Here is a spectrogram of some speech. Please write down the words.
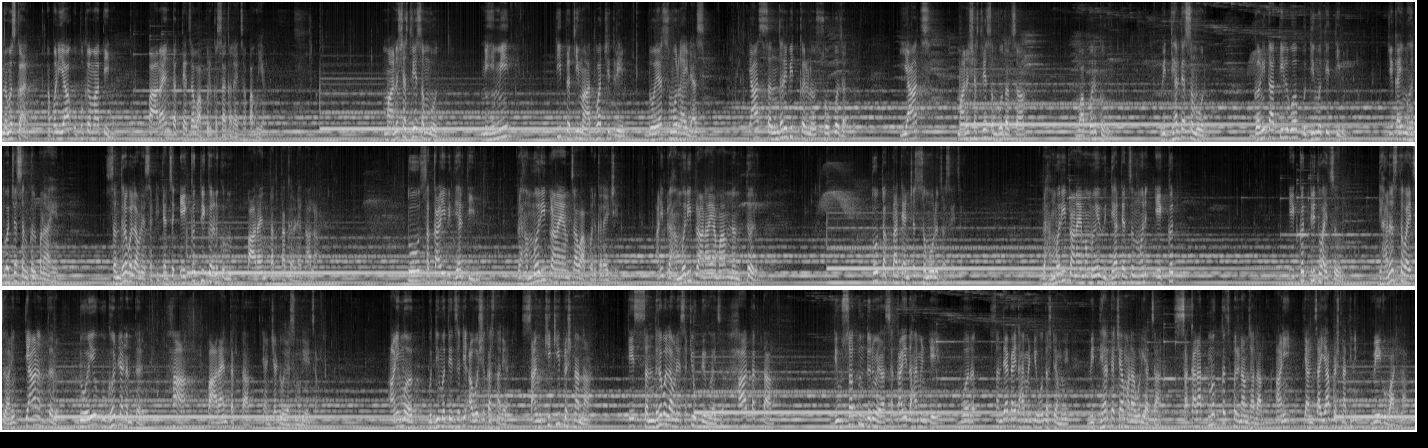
नमस्कार. आपण या उपक्रमातील पारायण तक्त्याचा वापर कसा करायचा पाहूया. मानसशास्त्रीय संबोध. नेहमी ती प्रतिमा अथवा चित्रे डोळ्यासमोर राहिल्यास त्या संदर्भित करणं सोपं जातं. याच मानसशास्त्रीय संबोधाचा वापर करून विद्यार्थ्यासमोर गणितातील व बुद्धिमत्तेतील जे काही महत्त्वाच्या संकल्पना आहेत संदर्भ लावण्यासाठी त्यांचं एकत्रीकरण करून पारायण तक्ता करण्यात आला. तो सकाळी विद्यार्थी ब्राह्मरी प्राणायामचा वापर करायचे आणि ब्राह्मरी प्राणायामानंतर तो तक्ता त्यांच्या समोरच असायचा. ब्राह्मरी प्राणायामामुळे विद्यार्थ्यांचं मन एकत एकत्रित व्हायचं ध्यानस्थ व्हायचं आणि त्यानंतर डोळे उघडल्यानंतर हा पारायण तक्ता त्यांच्या डोळ्यासमोर यायचा. आणि मग बुद्धिमत्तेसाठी आवश्यक असणाऱ्या सांख्यिकी प्रश्नांना ते संदर्भ लावण्यासाठी उपयोग व्हायचा. हा तक्ता दिवसातून दोन वेळा सकाळी दहा मिनिटे वर संध्याकाळी दहा मिनिटे होत असल्यामुळे विद्यार्थ्याच्या मनावर याचा सकारात्मकच परिणाम झाला आणि त्यांचा या प्रश्नातील वेग वाढला.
